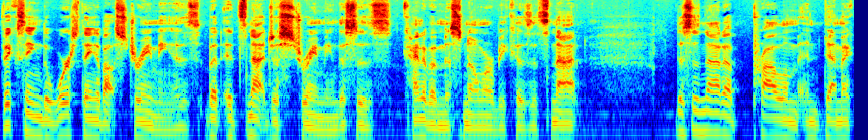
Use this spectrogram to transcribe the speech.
fixing the worst thing about streaming is but it's not just streaming this is kind of a misnomer because it's not this is not a problem endemic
